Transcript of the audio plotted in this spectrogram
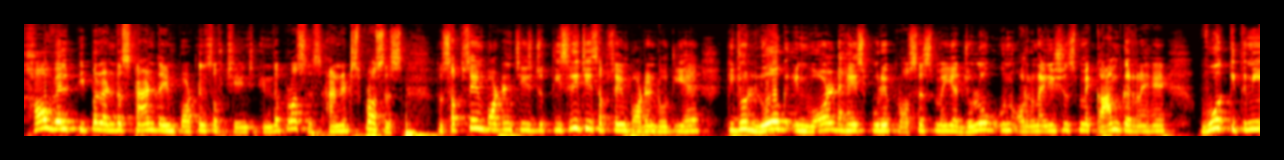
how well people understand the importance of change in the process and its process तो सबसे इंपॉर्टेंट चीज़, जो तीसरी चीज़ सबसे इंपॉर्टेंट होती है कि जो लोग इन्वॉल्व हैं इस पूरे प्रोसेस में या जो लोग उन ऑर्गेनाइजेशन में काम कर रहे हैं, वो कितनी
